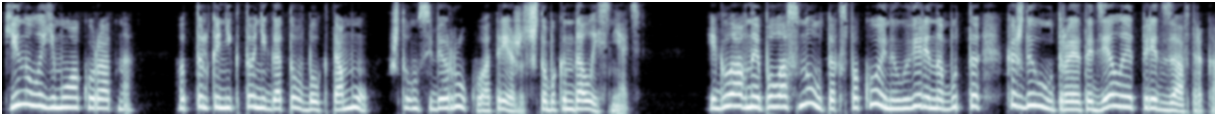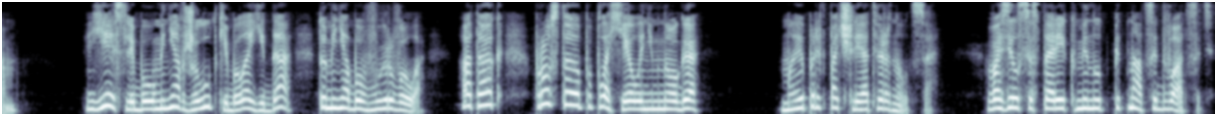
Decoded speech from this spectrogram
Кинула ему аккуратно. Вот только никто не готов был к тому, что он себе руку отрежет, чтобы кандалы снять. И главное, полоснул так спокойно и уверенно, будто каждое утро это делает перед завтраком. Если бы у меня в желудке была еда, то меня бы вырвало, а так просто поплохело немного. Мы предпочли отвернуться. Возился старик минут пятнадцать-двадцать.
